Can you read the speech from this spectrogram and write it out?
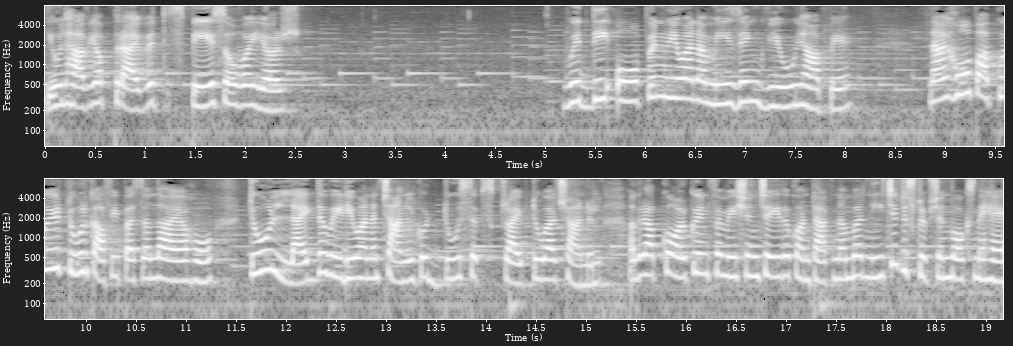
You will have your private space over here with the open view and amazing view यहाँ पे ना आई होप आपको ये टूर काफ़ी पसंद आया हो। To like the video and channel को do subscribe to our channel अगर आपको और कोई इन्फॉर्मेशन चाहिए तो कॉन्टैक्ट नंबर नीचे डिस्क्रिप्शन बॉक्स में है।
